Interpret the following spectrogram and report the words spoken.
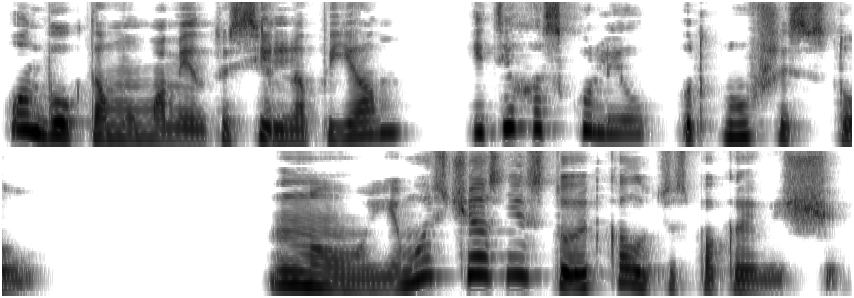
Он был к тому моменту сильно пьян и тихо скулил, уткнувшись в стол. «Ну, ему сейчас не стоит колоть успокаивающее»,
